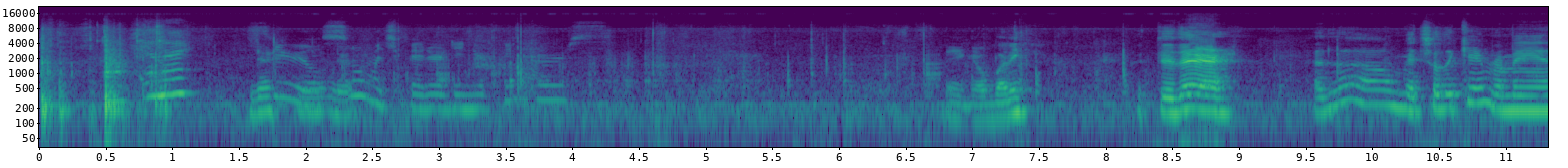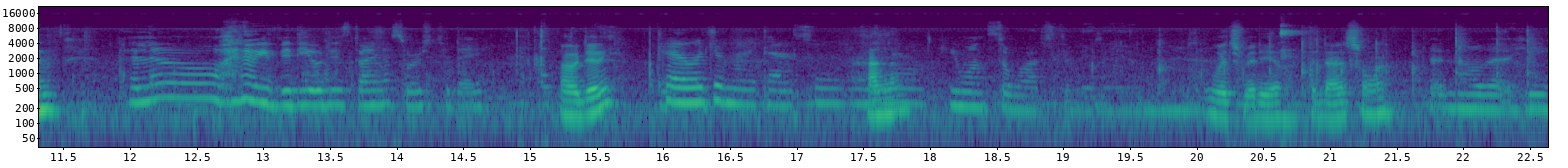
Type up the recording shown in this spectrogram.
Fingers. Can I? Yeah, Cereal's yeah. so much better than your fingers. There you go, buddy. Look through there. Hello, Mitchell the cameraman. Hello. I know he videoed his dinosaurs today. Oh, did he? Can I look at my dinosaur? Hello. He wants to watch the video. Which video? The dinosaur one? But know that he.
